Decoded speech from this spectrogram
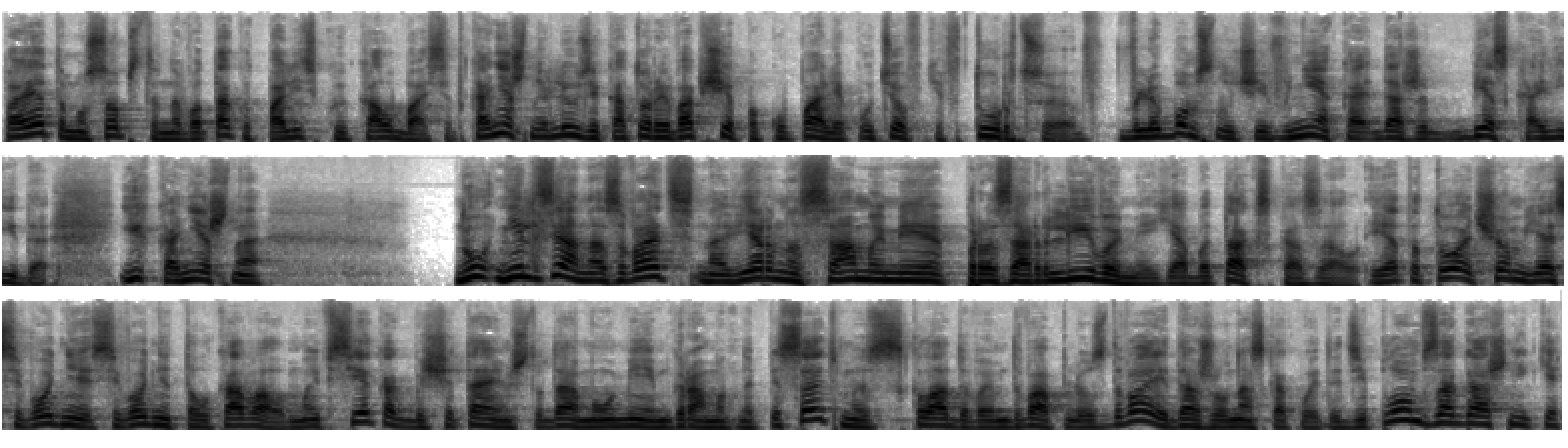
поэтому, собственно, вот так вот политику и колбасит. Конечно, люди, которые вообще покупали путевки в Турцию, в любом случае вне, даже без ковида, их, конечно, ну, нельзя назвать, наверное, самыми прозорливыми, я бы так сказал. И это то, о чем я сегодня, сегодня толковал. Мы все как бы считаем, что да, мы умеем грамотно писать, мы складываем 2 плюс 2, и даже у нас какой-то диплом в загашнике,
